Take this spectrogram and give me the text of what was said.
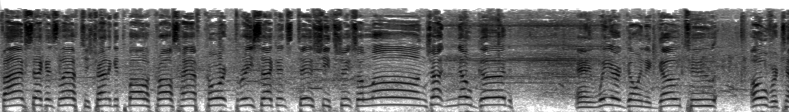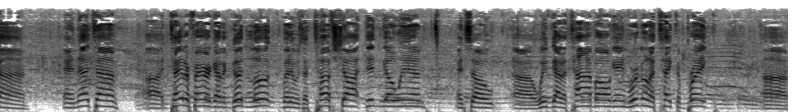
Five seconds left. She's trying to get the ball across half court. Three seconds. Two. She shoots a long shot. No good. And we are going to go to overtime. And that time, uh, Taylor Farrer got a good look, but it was a tough shot. Didn't go in. And so uh, we've got a tie ball game. We're going to take a break. Uh,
